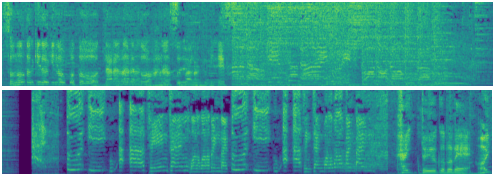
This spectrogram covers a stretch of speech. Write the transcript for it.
その時々のことをダラダラと話す番組です。はい、ということで、はい。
